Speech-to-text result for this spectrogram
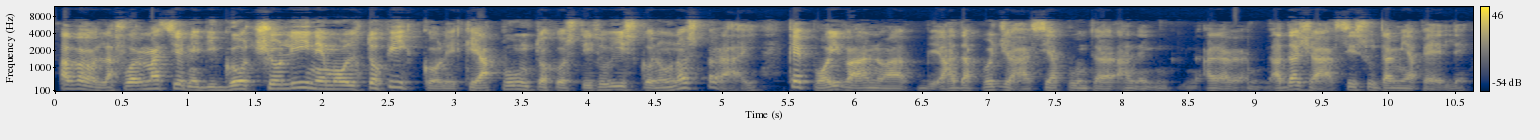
avrò la formazione di goccioline molto piccole che appunto costituiscono uno spray che poi vanno a, ad appoggiarsi appunto a, a, adagiarsi sulla mia pelle.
